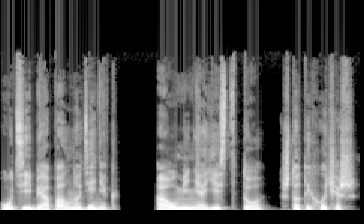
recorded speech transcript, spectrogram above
У тебя полно денег, а у меня есть то, что ты хочешь.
